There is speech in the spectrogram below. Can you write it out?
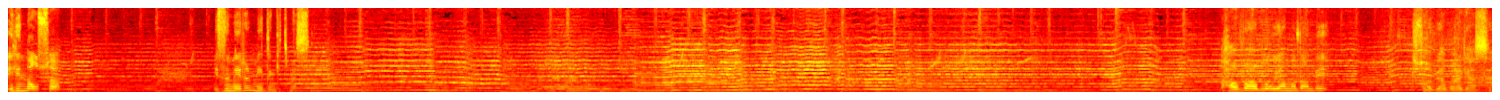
Elinde olsa izin verir miydin gitmesine? Havva abla uyanmadan bir güzel bir haber gelse.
